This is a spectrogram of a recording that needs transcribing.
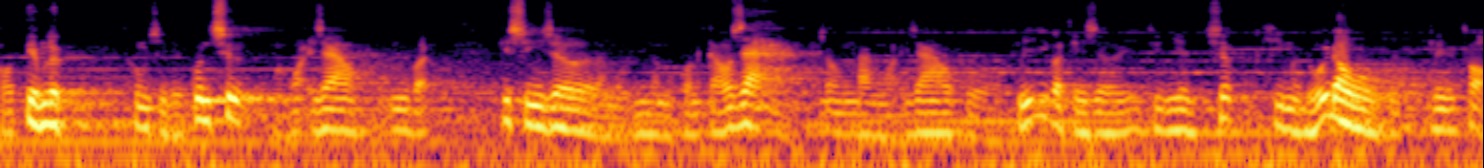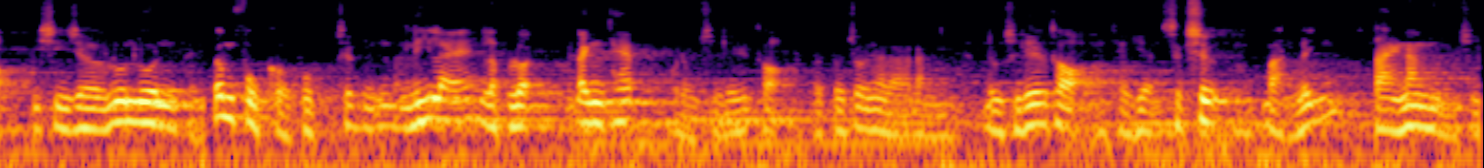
có tiềm lực không chỉ về quân sự mà ngoại giao như vậy. Kissinger là một là một con cáo già trong làng ngoại giao của Mỹ và thế giới. Tuy nhiên trước khi mà đối đầu với Lê Đức Thọ, Kissinger luôn luôn phải tâm phục khẩu phục trước những lý lẽ lập luận đanh thép của đồng chí Lê Đức Thọ. Và tôi cho rằng là đồng chí Lê Đức Thọ thể hiện thực sự bản lĩnh, tài năng của đồng chí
